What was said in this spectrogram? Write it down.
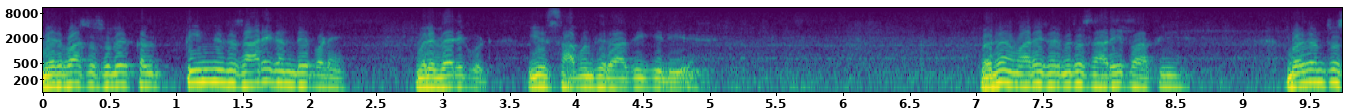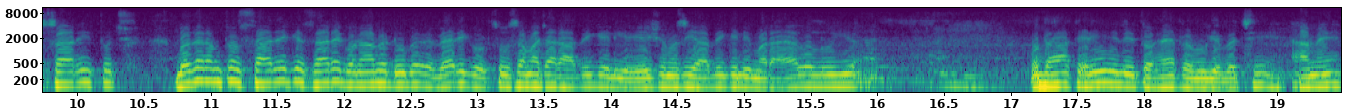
मेरे पास तो सुबह कल तीन दिन से सारे गंदे पड़े बोले वेरी गुड ये साबुन फिर ही के लिए है। हमारे घर में तो सारे पापी है। बोले, हम तो सारी तुझ ब्रदर हम तो सारे के सारे गुनाह में डूबे हुए वेरी गुड सुसमाचार ही के लिए, यीशु मसीह ही के लिए मराया, हालेलुया। उधार तेरी लिए तो है प्रभु के बच्चे। आमीन।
